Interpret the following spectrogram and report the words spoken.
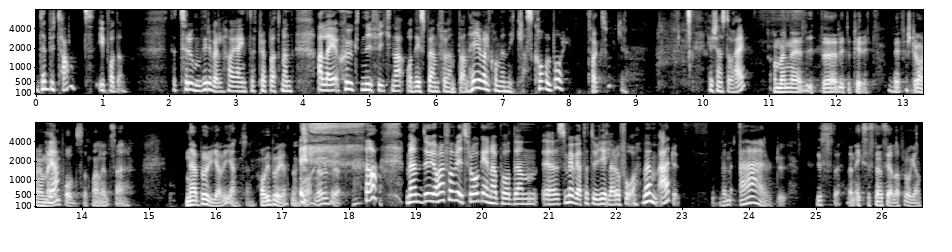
debutant i podden. Så trumvirvel har jag inte preppat, men alla är sjukt nyfikna och det är spänd förväntan. Hej och välkommen Niklas Karlborg. Tack så mycket. Hur känns det att vara här? Ja, men eh, lite, lite pirrigt. Det är första gången jag är med i Ja. en podd så att man är lite så här. När börjar vi egentligen? Har vi börjat nu? Ja, nu har vi börjat. Ja, men du, jag har en favoritfråga i den här podden eh, som jag vet att du gillar att få. Vem är du? Vem är du? Just det, den existentiella frågan.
